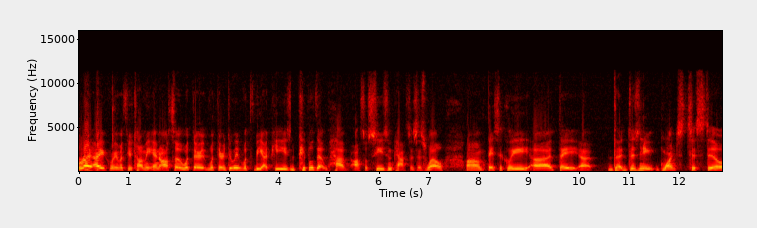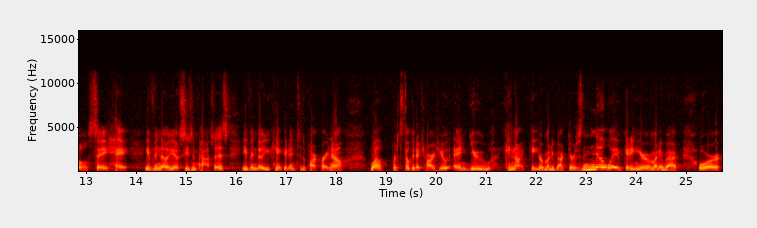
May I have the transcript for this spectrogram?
Right, I agree with you, Tommy. And also, what they're what they're doing with VIPs, people that have also season passes as well. Um, basically, uh, they uh, the Disney wants to still say, hey, even though you have season passes, even though you can't get into the park right now, well, we're still going to charge you, and you cannot get your money back. There's no way of getting your money back, or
